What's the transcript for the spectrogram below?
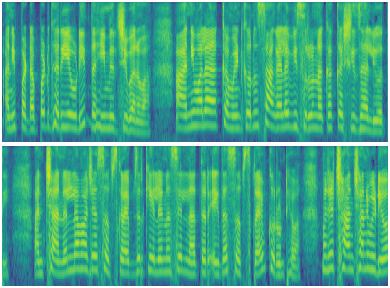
आणि पटापट घरी एवढी दही मिरची बनवा. आणि मला कमेंट करून सांगायला विसरू नका कशी झाली होती. आणि चॅनलला माझ्या सबस्क्राईब जर केलं नसेल ना तर एकदा सबस्क्राईब करून ठेवा. म्हणजे छान छान व्हिडिओ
